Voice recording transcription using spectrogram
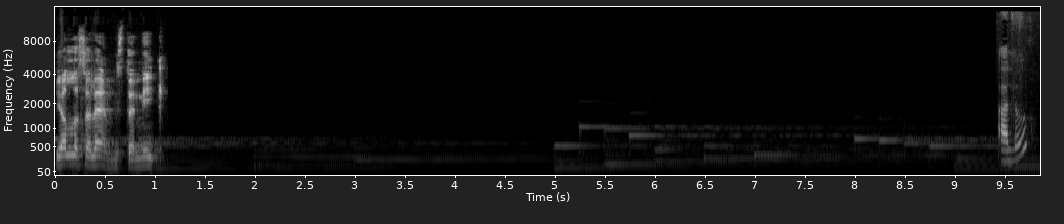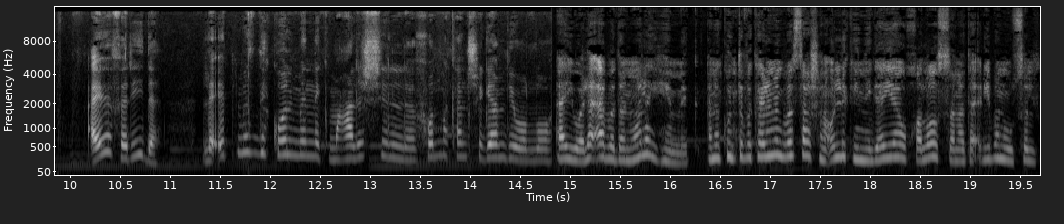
يلا سلام. مستنيكي. ألو؟ أيوة فريدة. لقيت مسدي كول منك. معلش الفون ما كانش جنبي والله. أيوه لا ابدا ولا يهمك. أنا كنت بكلمك بس عشان أقولك إني جاية وخلاص أنا تقريبا وصلت.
